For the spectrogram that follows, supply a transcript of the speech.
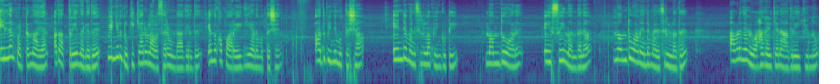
എല്ലാം പെട്ടെന്നായാൽ അത് അത്രയും നല്ലത്. പിന്നീട് ദുഃഖിക്കാനുള്ള അവസരം ഉണ്ടാകരുത് എന്നൊക്കെ പറയുകയാണ് മുത്തശ്ശൻ. അത് പിന്നെ മുത്തശ്ശ എന്റെ മനസ്സിലുള്ള പെൺകുട്ടി നന്ദുവാണ് എസ് ഐ നന്ദന. നന്ദുവാണ് എന്റെ മനസ്സിലുള്ളത്. അവളെ ഞാൻ വിവാഹം കഴിക്കാൻ ആഗ്രഹിക്കുന്നു.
